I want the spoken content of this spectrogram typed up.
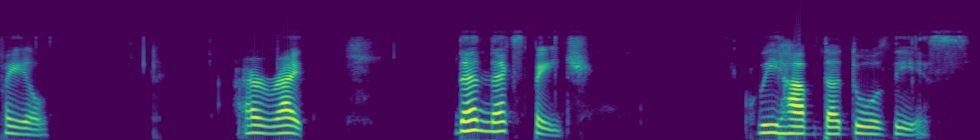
fail. All right. Then next page, we have the do this.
